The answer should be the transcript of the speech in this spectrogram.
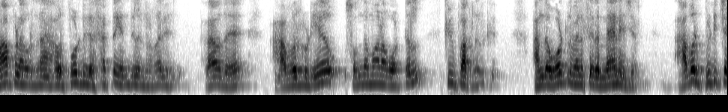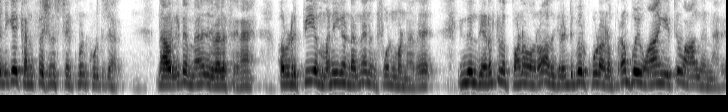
மாப்பிள்ளை அவர் தான். அவர் போட்டுக்கிற சட்டை எந்தில்ன்ற மாதிரி. அதாவது அவருடைய சொந்தமான ஹோட்டல் கீழ்ப்பாக்கில் இருக்குது அந்த ஹோட்டல் வேலை செய்கிற மேனேஜர் அவர் பிடிச்ச அன்றைக்கே கன்ஃபெஷன் ஸ்டேட்மெண்ட் கொடுத்துட்டார். நான் அவர்கிட்ட மேனேஜர் வேலை செய்கிறேன் அவருடைய பிஎம் மணிகண்டன் தான் எனக்கு ஃபோன் பண்ணார். இந்தந்த இடத்துல பணம் வரும் அதுக்கு ரெண்டு பேர் கூட அனுப்புகிறேன் போய் வாங்கிட்டு வாங்கினார்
